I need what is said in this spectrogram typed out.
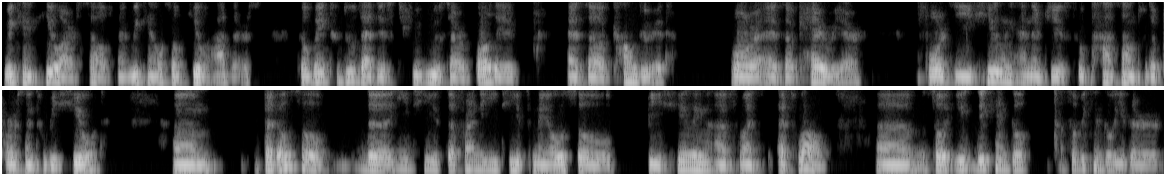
we can heal ourselves and we can also heal others. The way to do that is to use our body as a conduit or as a carrier for the healing energies to pass on to the person to be healed. Um, but also the ETs, the friendly ETs may also be healing as, as well. Uh, so it, they can go so we can go either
